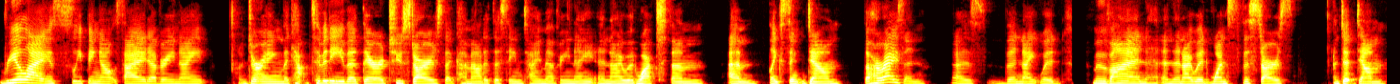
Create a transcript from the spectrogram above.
realized sleeping outside every night during the captivity that there are two stars that come out at the same time every night and i would watch them um like sink down the horizon as the night would move on and then i would once the stars dip down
